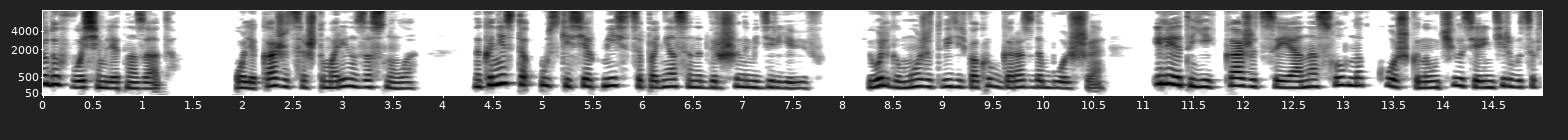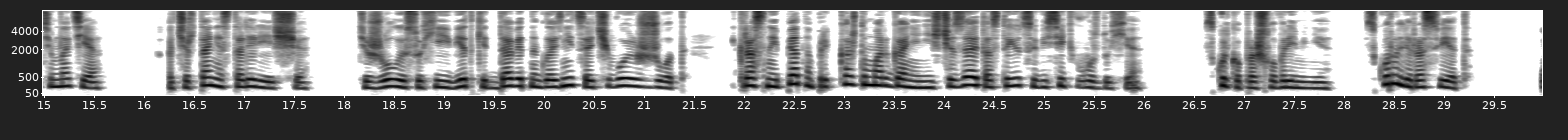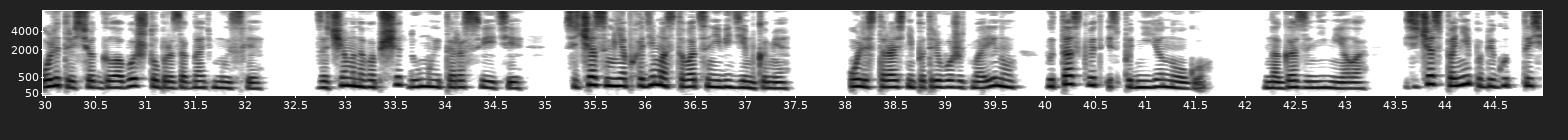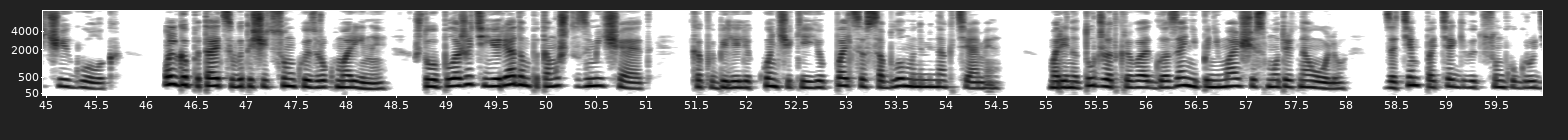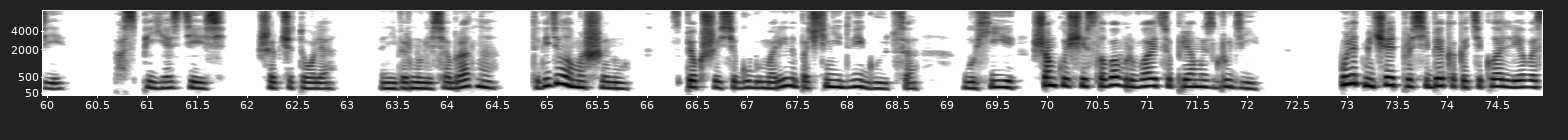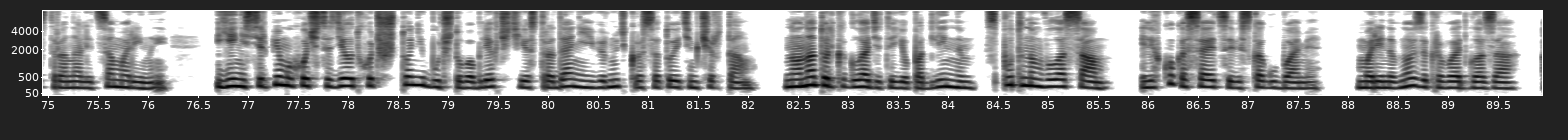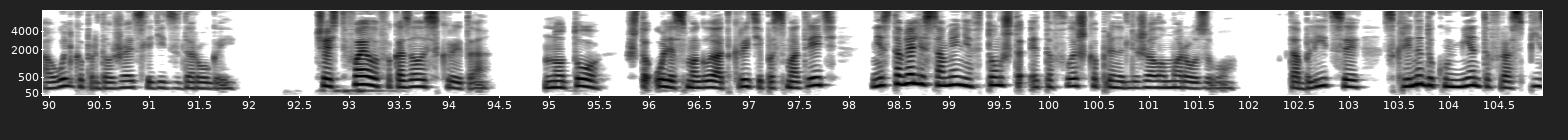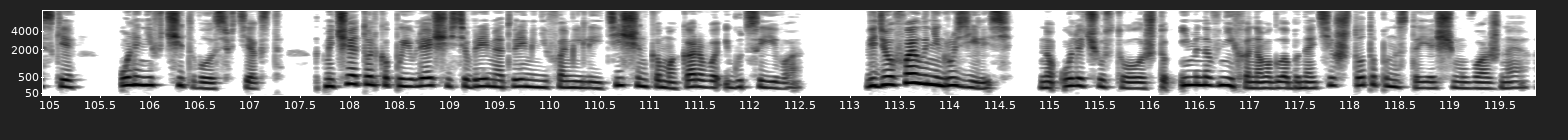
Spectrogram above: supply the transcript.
Чудов восемь лет назад. Оле кажется, что Марина заснула. Наконец-то узкий серп месяца поднялся над вершинами деревьев, и Ольга может видеть вокруг гораздо большее. Или это ей кажется, и она, словно кошка, научилась ориентироваться в темноте. Очертания стали резче. Тяжелые сухие ветки давят на глазницы, отчего и жжет, и красные пятна при каждом моргане не исчезают, а остаются висеть в воздухе. Сколько прошло времени? Скоро ли рассвет? Оля трясет головой, чтобы разогнать мысли. Зачем она вообще думает о рассвете? Сейчас им необходимо оставаться невидимками. Оля, стараясь не потревожить Марину, вытаскивает из-под нее ногу. Нога занемела, и сейчас по ней побегут тысячи иголок. Ольга пытается вытащить сумку из рук Марины, чтобы положить ее рядом, потому что замечает, как побелели кончики ее пальцев с обломанными ногтями. Марина тут же открывает глаза и непонимающе смотрит на Олю – Затем подтягивает сумку к груди. «Поспи, я здесь», — шепчет Оля. Они вернулись обратно. «Ты видела машину?» Спекшиеся губы Марины почти не двигаются. Глухие, шамкающие слова врываются прямо из груди. Оля отмечает про себя, как отекла левая сторона лица Марины, и ей нестерпимо хочется сделать хоть что-нибудь, чтобы облегчить ее страдания и вернуть красоту этим чертам. Но она только гладит ее по длинным, спутанным волосам и легко касается виска губами. Марина вновь закрывает глаза, а Ольга продолжает следить за дорогой. Часть файлов оказалась скрыта. Но то, что Оля смогла открыть и посмотреть, не оставляли сомнения в том, что эта флешка принадлежала Морозову. Таблицы, скрины документов, расписки. Оля не вчитывалась в текст, отмечая только появляющиеся время от времени фамилии Тищенко, Макарова и Гуцеева. Видеофайлы не грузились, но Оля чувствовала, что именно в них она могла бы найти что-то по-настоящему важное.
